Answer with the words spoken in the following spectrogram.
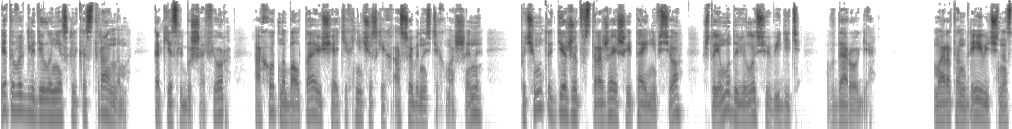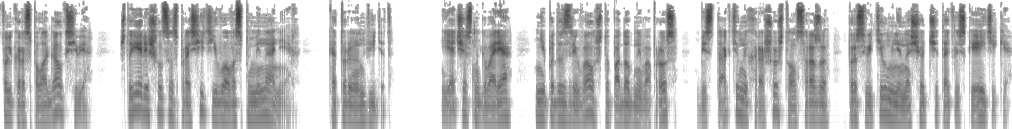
Это выглядело несколько странным, как если бы шофер, охотно болтающий о технических особенностях машины, почему-то держит в строжайшей тайне все, что ему довелось увидеть в дороге. Марат Андреевич настолько располагал к себе, что я решился спросить его о воспоминаниях, которые он видит. Я, честно говоря, не подозревал, что подобный вопрос бестактен, и хорошо, что он сразу просветил меня насчет читательской этики,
